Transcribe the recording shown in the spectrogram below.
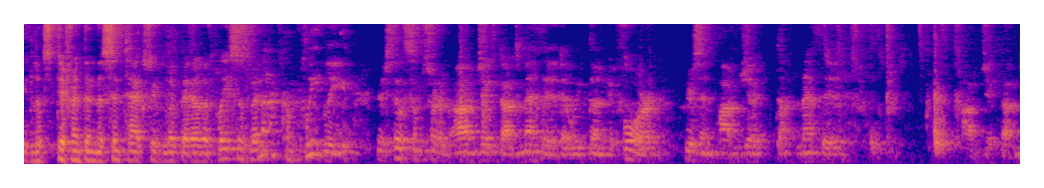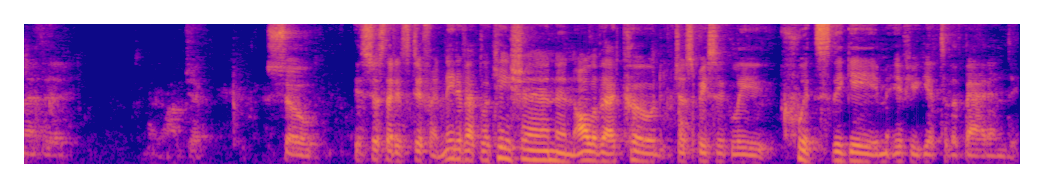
It looks different than the syntax we've looked at other places, but not completely. There's still some sort of object.method that we've done before. Here's an object.method, object.method, object. So it's just that it's different. Native application and all of that code just basically quits the game if you get to the bad ending.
